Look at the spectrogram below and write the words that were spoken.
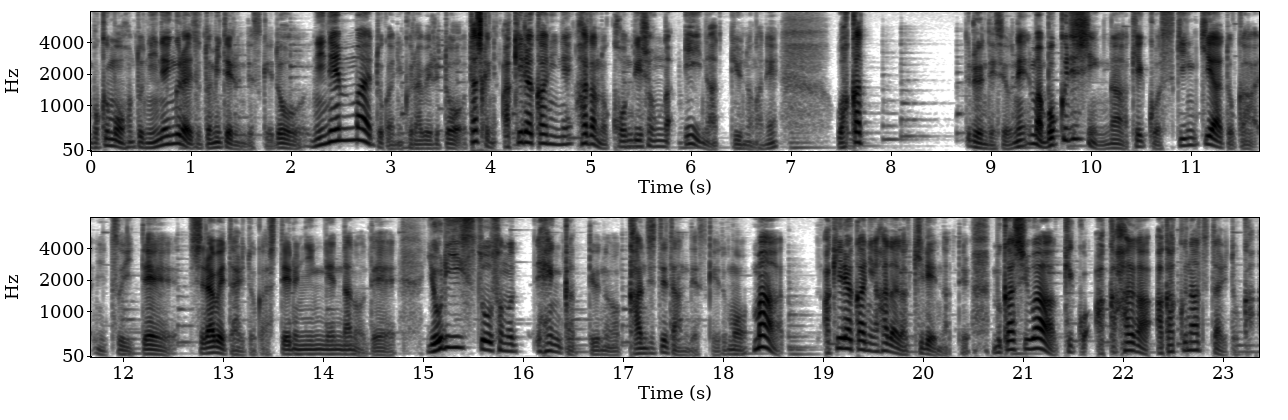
僕もうほんと2年ぐらいずっと見てるんですけど2年前とかに比べると確かに明らかにね肌のコンディションがいいなっていうのがね分かってるんですよね。まあ僕自身が結構スキンケアとかについて調べたりとかしてる人間なのでより一層その変化っていうのは感じてたんですけれどもまあ明らかに肌が綺麗になってる昔は結構赤肌が赤くなってたりとか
